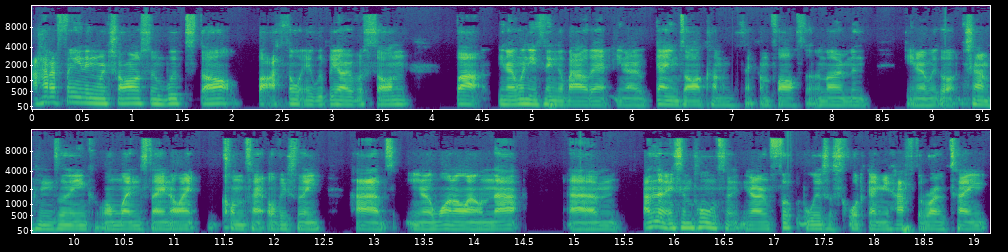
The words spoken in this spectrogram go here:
I had a feeling Richarlison would start, but I thought it would be over Son. But you know, when you think about it, you know, games are coming thick and fast at the moment. You know, we got Champions League on Wednesday night. Conte obviously had you know one eye on that. Um, and look, it's important. You know, football is a squad game. You have to rotate,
